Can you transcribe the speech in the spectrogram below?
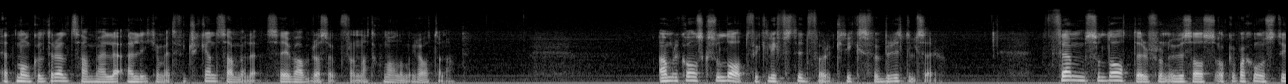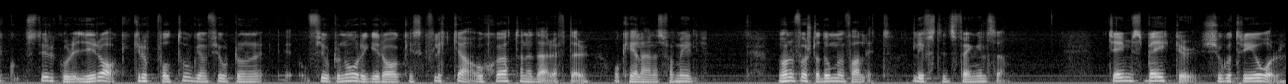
Ett mångkulturellt samhälle är lika med ett förtryckande samhälle, säger Vavrasuk från Nationaldemokraterna. Amerikansk soldat fick livstid för krigsförbrytelser. Fem soldater från USAs ockupationsstyrkor i Irak gruppvåldtog en 14 14-årig irakisk flicka och sköt henne därefter och hela hennes familj. Nu har den första domen fallit. Livstidsfängelse. James Baker, 23 år,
